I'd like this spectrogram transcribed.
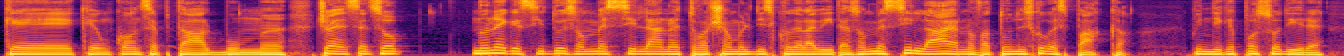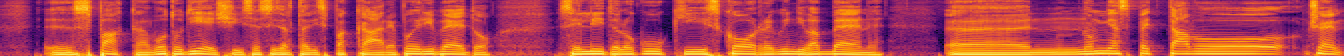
che, che un concept album, cioè nel senso non è che questi due sono messi là e hanno detto facciamo il disco della vita, sono messi là e hanno fatto un disco che spacca. Quindi che posso dire? Eh, spacca, voto 10 se si tratta di spaccare. Poi ripeto, se lì te lo cucchi scorre, quindi va bene. Eh, non mi aspettavo, cioè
